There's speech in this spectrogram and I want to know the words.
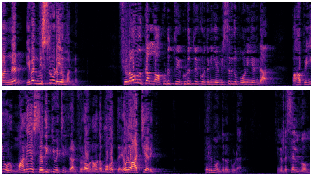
மன்னன் இவன் மிஸ்ருடைய மன்னன். ஃபிரௌனுக்கு அல்லாஹ் கொடுத்து கொடுத்து கொடுத்து நீங்க மிஸ்ருக்கு போனீங்கடா பாப்பீங்க ஒரு மலையை செதுக்கி வச்சிருக்கிறான் ஃபிரௌன். அவனோட முகத்தை எவ்வளவு ஆட்சியா இருக்கு பெருமை வந்துடக்கூடாது. எங்கள்ட்ட செல்வம்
